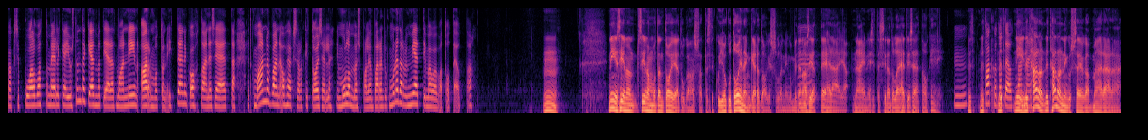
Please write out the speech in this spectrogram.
kaksi ja puoli vuotta melkein just sen takia, että mä tiedän, että mä oon niin armoton itteeni kohtaan ja se, että, että kun mä annan vain ne ohjauksia jollekin toiselle, niin mulla on myös paljon parempi, kun mun ei tarvitse miettiä, mä voin vaan toteuttaa. Mm. Niin, siinä on, siinä on muuten toi etu kanssa, että sitten kun joku toinen kertookin sulle, niin kuin miten mm. asiat tehdään ja näin, niin sitten siinä tulee heti se, että okei. Mm. Nyt, nyt, Pakko nyt, toteuttaa Niin, näin. nyt hän on, nyt hän on niin kuin se, joka määrää nämä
